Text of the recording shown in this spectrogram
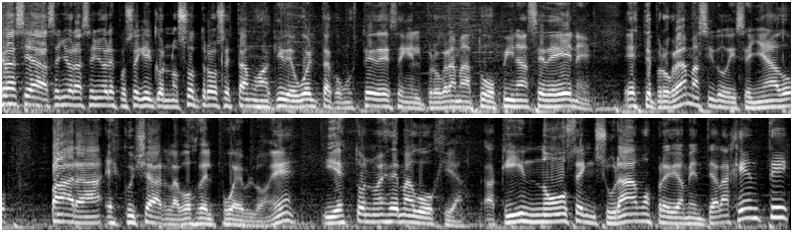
gracias, señoras y señores, por seguir con nosotros. Estamos aquí de vuelta con ustedes en el programa Tu Opina CDN. Este programa ha sido diseñado para escuchar la voz del pueblo, ¿eh? Y esto no es demagogia. Aquí no censuramos previamente a la gente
